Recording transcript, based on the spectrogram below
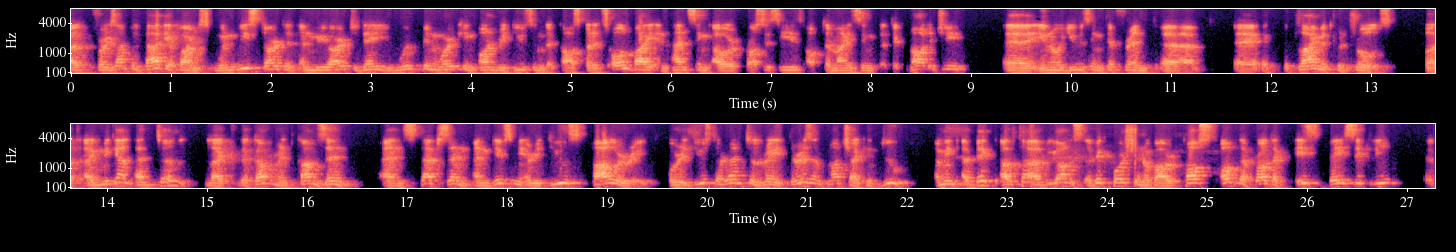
uh, for example, Badia Farms, when we started and we are today, we've been working on reducing the cost, but it's all by enhancing our processes, optimizing the technology, uh, you know, using different uh, uh climate controls. But uh, Miguel, until like the government comes in and steps in and gives me a reduced power rate or reduced the rental rate, there isn't much I can do. I mean, a big, I'll, I'll be honest, a big portion of our cost of the product is basically uh,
